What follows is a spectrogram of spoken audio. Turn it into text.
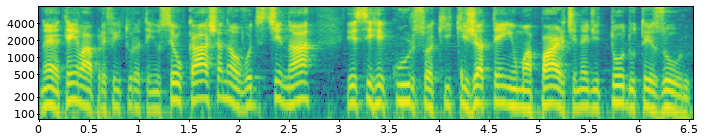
né? Tem lá a prefeitura tem o seu caixa, não, vou destinar esse recurso aqui que já tem uma parte, né, de todo o tesouro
